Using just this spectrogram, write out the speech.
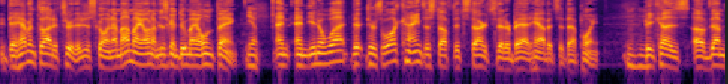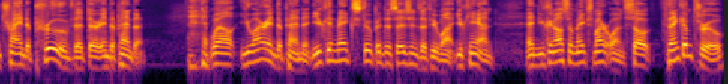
They haven't thought it through. They're just going, I'm on my own. I'm just going to do my own thing. Yep. And, and you know what? There, there's all kinds of stuff that starts that are bad habits at that point mm-hmm. because of them trying to prove that they're independent. well, you are independent. You can make stupid decisions if you want. You can. And you can also make smart ones. So think them through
